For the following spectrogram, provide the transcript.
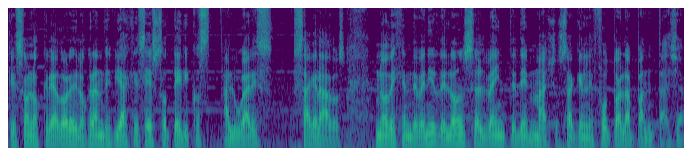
que son los creadores de los grandes viajes esotéricos a lugares sagrados. No dejen de venir del 11 al 20 de mayo. Sáquenle foto a la pantalla.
